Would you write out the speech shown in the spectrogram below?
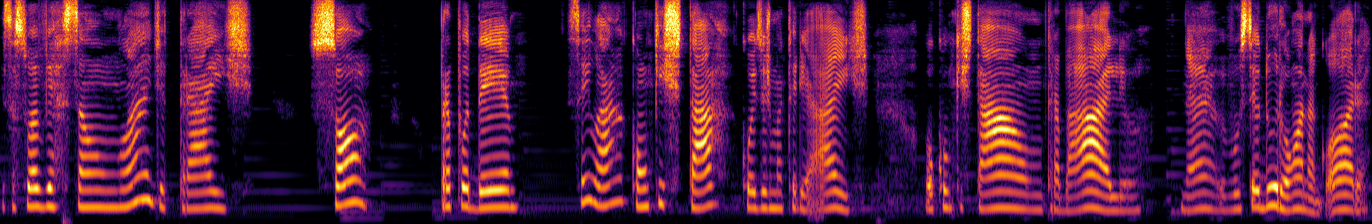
essa sua versão lá de trás, só para poder sei lá, conquistar coisas materiais ou conquistar um trabalho, né? Eu vou ser durona agora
